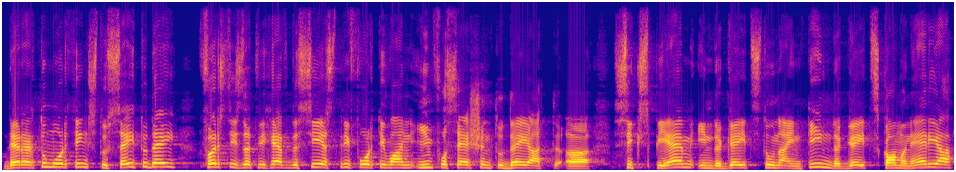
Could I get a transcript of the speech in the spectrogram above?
there are two more things to say today. First is that we have the CS341 info session today at uh, 6 p.m. in the Gates 219, the Gates common area.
